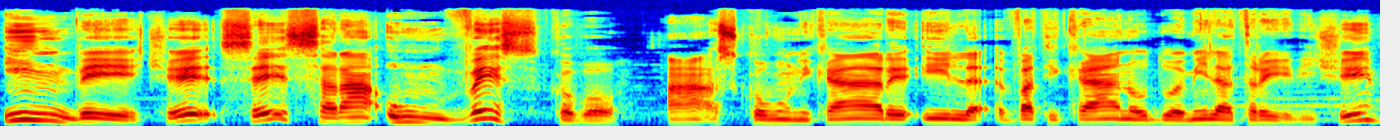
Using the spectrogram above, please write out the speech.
Invece, se sarà un vescovo a scomunicare il Vaticano 2013,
